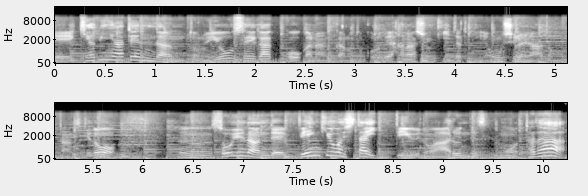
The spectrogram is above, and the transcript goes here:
えー、キャビンアテンダントの養成学校かなんかのところで話を聞いた時に面白いなと思ったんですけど、うん、そういうなんで勉強はしたいっていうのはあるんですけどもただ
